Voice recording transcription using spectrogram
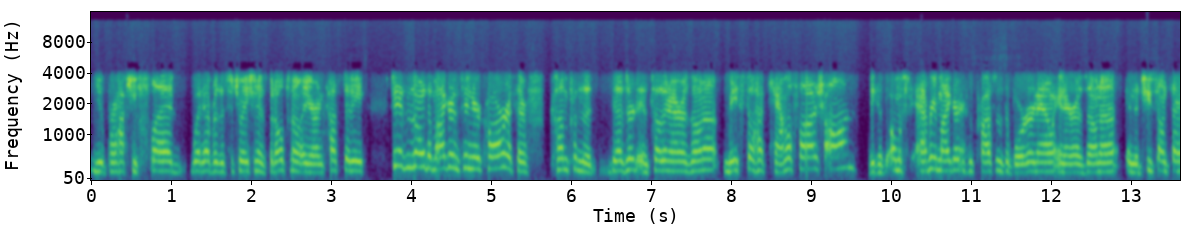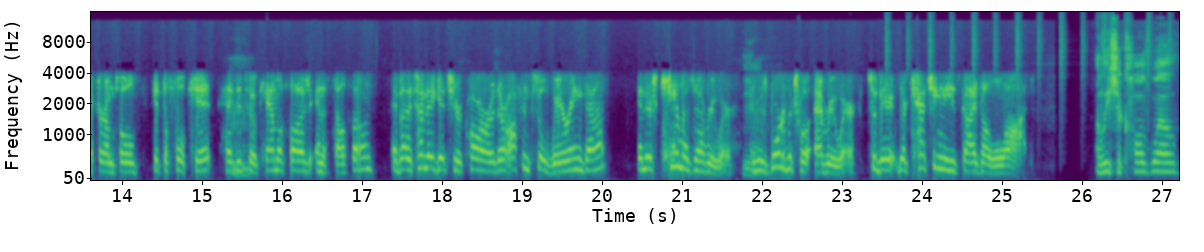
you perhaps you fled, whatever the situation is, but ultimately you're in custody chances are the migrants in your car, if they've come from the desert in southern Arizona, may still have camouflage on because almost every migrant who crosses the border now in Arizona, in the Tucson sector, I'm told, gets a full kit, heads mm-hmm. into a camouflage and a cell phone. And by the time they get to your car, they're often still wearing that. And there's cameras everywhere, yeah. and there's border patrol everywhere. So they're, they're catching these guys a lot. Alicia Caldwell,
